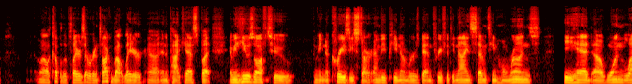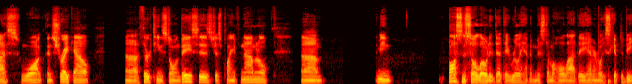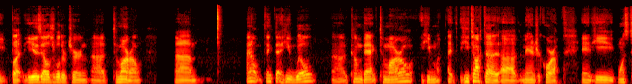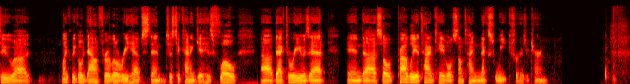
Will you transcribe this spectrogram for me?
well, a couple of the players that we're going to talk about later uh, in the podcast. But I mean, he was off to, I mean, a crazy start. MVP numbers, batting 359, 17 home runs. He had uh, one less walk than strikeout, uh, 13 stolen bases, just playing phenomenal. Um, I mean, Boston's so loaded that they really haven't missed him a whole lot. They haven't really skipped a beat, but he is eligible to return uh, tomorrow. Um, I don't think that he will uh, come back tomorrow. He he talked to uh, the manager Cora, and he wants to uh, likely go down for a little rehab stint just to kind of get his flow uh, back to where he was at, and uh, so probably a timetable sometime next week for his return.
